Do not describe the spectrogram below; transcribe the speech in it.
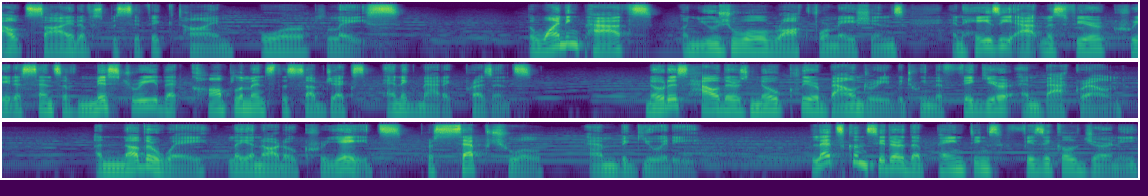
outside of specific time or place. The winding paths, unusual rock formations, and hazy atmosphere create a sense of mystery that complements the subject's enigmatic presence. Notice how there's no clear boundary between the figure and background, another way Leonardo creates perceptual ambiguity. Let's consider the painting's physical journey,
